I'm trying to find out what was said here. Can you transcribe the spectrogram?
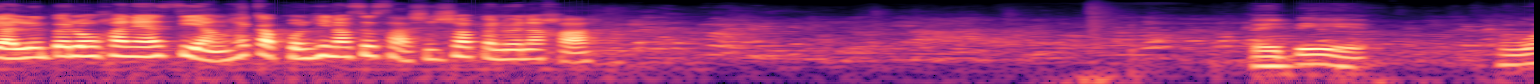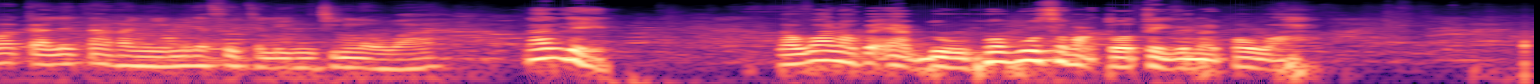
อย่าลืมไปลงคะแนนเสียงให้กับคนที่นักศึกษาชื่นชอบกันด้วยนะคะเบเบ้มึงว่าการเลือกตั้งครั้งนี้มันจะสุจริตจริงๆเหรอวะ นั่นดิเราว่าเราไปแอบดูพวกผู้สมัครตัวเต็งกันหน่อยปะวะไป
